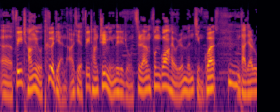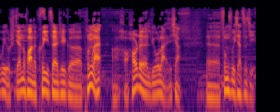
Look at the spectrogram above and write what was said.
呃非常有特点的，而且非常知名的这种自然风光，还有人文景观。嗯，大家如果有时间的话呢，可以在这个蓬莱啊好好的浏览一下，呃，丰富一下自己。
